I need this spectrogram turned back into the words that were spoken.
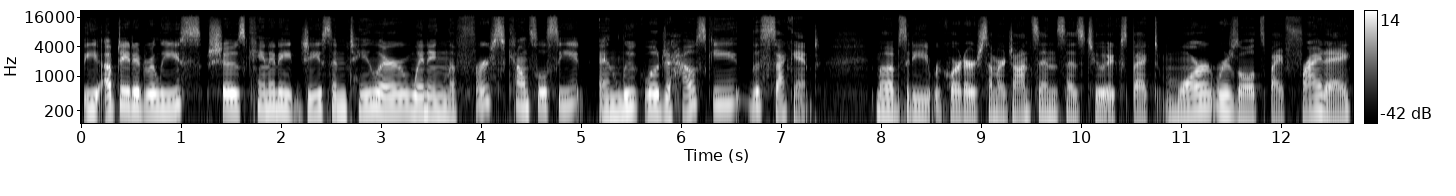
The updated release shows candidate Jason Taylor winning the first council seat and Luke Wojciechowski the second. Moab City Recorder Summer Johnson says to expect more results by Friday.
